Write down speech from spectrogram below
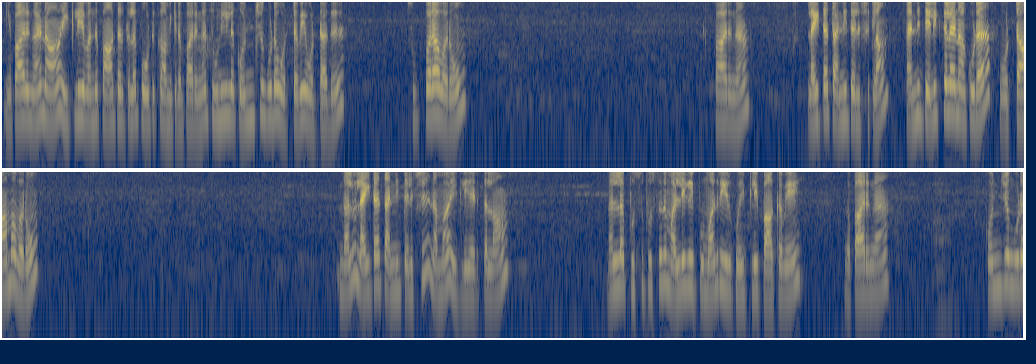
இங்கே பாருங்கள் நான் இட்லியை வந்து பாத்திரத்தில் போட்டு காமிக்கிறேன் பாருங்கள் துணியில் கொஞ்சம் கூட ஒட்டவே ஒட்டாது. சூப்பராக வரும். பாருங்கள் லைட்டாக தண்ணி தெளிச்சுக்கலாம். தண்ணி தெளிக்கலைன்னா கூட ஒட்டாமல் வரும். இருந்தாலும் லைட்டாக தண்ணி தெளித்து நம்ம இட்லி எடுத்துடலாம். நல்ல புசு புசுன்னு மல்லிகைப்பூ மாதிரி இருக்கும் இட்லி பார்க்கவே. இங்கே பாருங்கள் கொஞ்சம் கூட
